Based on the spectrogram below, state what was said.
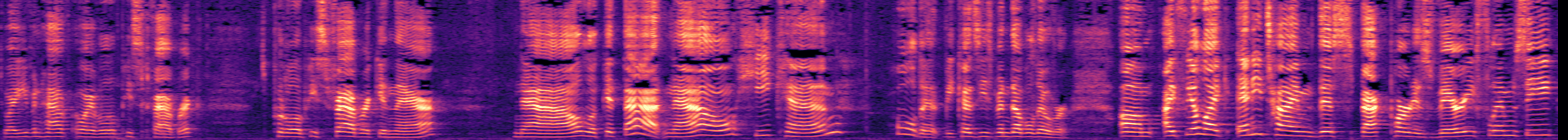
do I even have, oh, I have a little piece of fabric. Let's put a little piece of fabric in there. Now, look at that. Now he can hold it because he's been doubled over. Um, I feel like anytime this back part is very flimsy,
